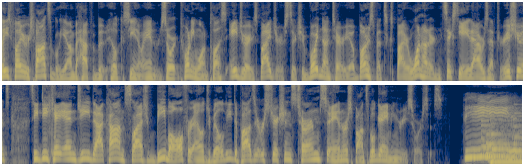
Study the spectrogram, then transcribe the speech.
Please play responsibly on behalf of Boot Hill Casino and Resort 21 plus age varies by jurisdiction. Void in Ontario. Bonus bets expire 168 hours after issuance. See DKNG.com slash B ball for eligibility, deposit restrictions, terms, and responsible gaming resources. Be it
